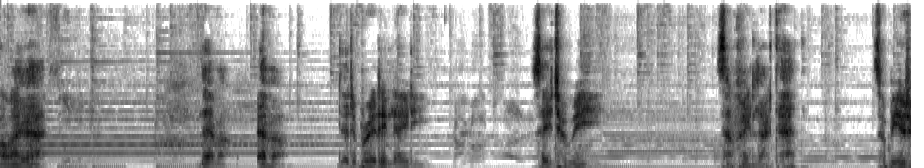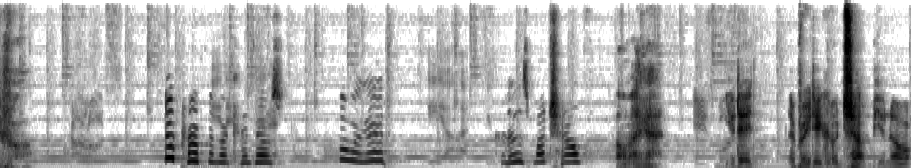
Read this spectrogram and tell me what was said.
Oh my god. Never, ever did a pretty lady say to me something like that. So beautiful. No problem, Arkantos. Oh my god. I lose much health? Oh my god. You did a pretty good job, you know.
